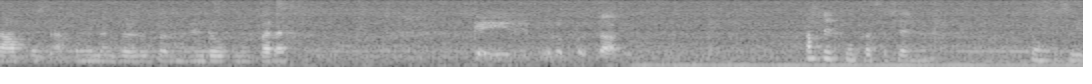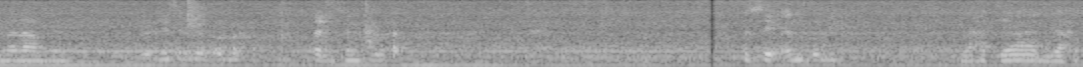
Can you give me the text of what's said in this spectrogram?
Tapos ako yung nagluluto ng indomie para kainin. Walang pagkain. Update ko kasi sa inyo. Itong kusina namin. Alisin ko ito lahat. Alisin ko lahat. Kasi dumi. Lahat yan. Lahat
